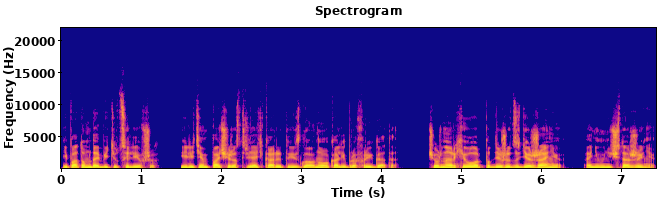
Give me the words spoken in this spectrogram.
и потом добить уцелевших, или тем паче расстрелять корыто из главного калибра фрегата. Черный археолог подлежит задержанию, а не уничтожению.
